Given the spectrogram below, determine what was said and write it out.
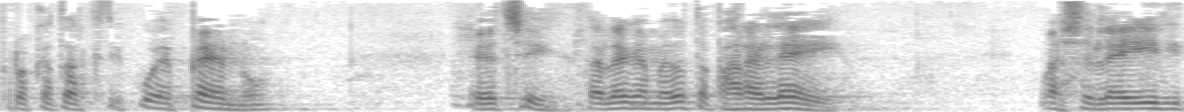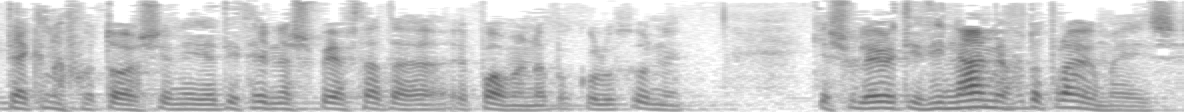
προκαταρκτικού επένου, έτσι, θα λέγαμε εδώ τα παραλέει. Μας λέει ήδη τέκνα φωτός είναι γιατί θέλει να σου πει αυτά τα επόμενα που ακολουθούν και σου λέει ότι δυνάμει αυτό το πράγμα είσαι.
